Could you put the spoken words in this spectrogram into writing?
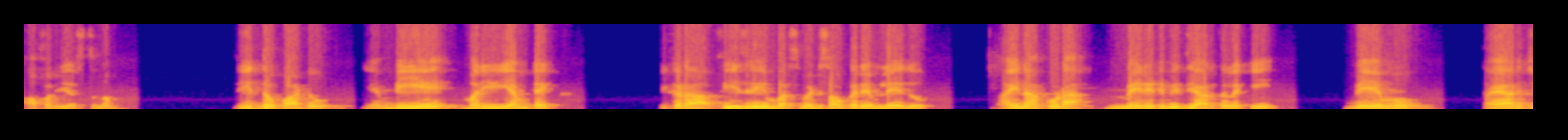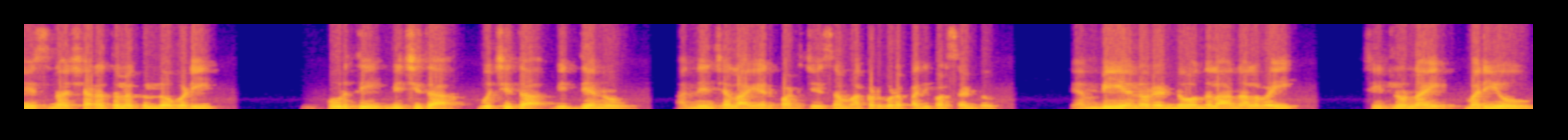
ఆఫర్ చేస్తున్నాం. దీంతో పాటు ఎంబీఏ మరియు ఎంటెక్ ఇక్కడ ఫీజు రీయింబర్స్మెంట్ సౌకర్యం లేదు. అయినా కూడా మెరిట్ విద్యార్థులకి మేము తయారు చేసిన షరతులకు లోబడి పూర్తి ఉచిత ఉచిత విద్యను అందించేలా ఏర్పాటు చేశాం. అక్కడ కూడా పది పర్సెంట్. ఎంబీఏలో రెండు వందల నలభై సీట్లు ఉన్నాయి. మరియు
